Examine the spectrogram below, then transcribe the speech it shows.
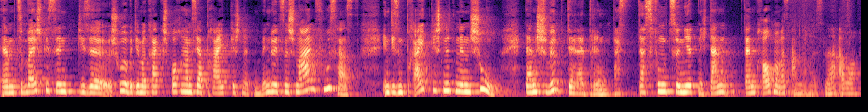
Ähm, zum Beispiel sind diese Schuhe, über die wir gerade gesprochen haben, sehr breit geschnitten. Wenn du jetzt einen schmalen Fuß hast, in diesem breit geschnittenen Schuh, dann schwimmt der da drin. Das, das funktioniert nicht. Dann, dann braucht man was anderes. Ne? Aber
